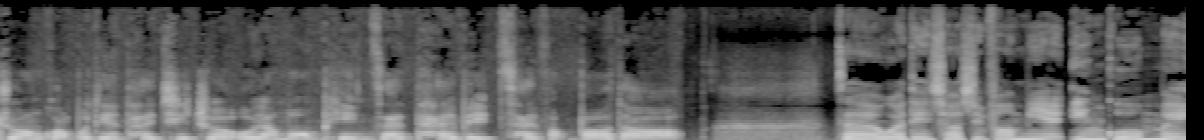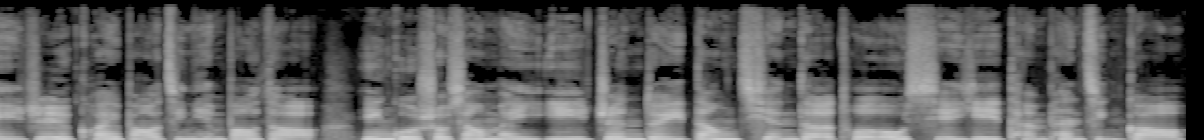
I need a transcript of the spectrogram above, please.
中央广播电台记者欧阳梦平在台北采访报道。在外电消息方面，英国《每日快报》今天报道，英国首相梅伊针对当前的脱欧协议谈判警告，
